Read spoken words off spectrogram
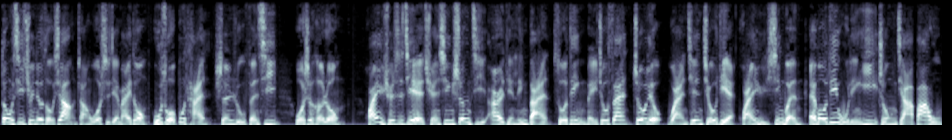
洞悉全球走向，掌握世界脉动。无所不谈，深入分析。我是何荣，寰宇全世界全新升级二点零版，锁定每周三、周六晚间九点，寰宇新闻 MOD 五零一中加八五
